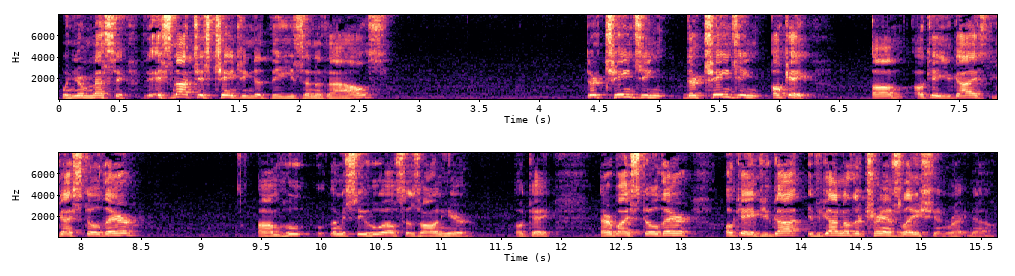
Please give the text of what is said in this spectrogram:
When you're messing, it's not just changing the these and the thous. They're changing. They're changing. Okay, um, okay, you guys, you guys still there? Um, who? Let me see who else is on here. Okay, everybody still there? Okay, if you got if you got another translation right now.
